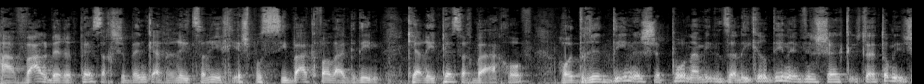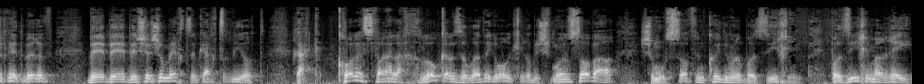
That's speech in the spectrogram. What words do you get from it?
אבל בערב פסח שבין כך הרי צריך, יש פה סיבה כבר להקדים, כי הרי פסח באחוב, עוד רדינה שפה נעמיד את זה על עיקר דינה, ושתמיד ישחט בערב, בשש ומחצה, וכך צריך להיות. רק כל הספרה לחלוק על זה, אומרת הגמור, כי רבי שמואל סובר, שמוסופים קודם לבוזיכים. בוזיכים הרי,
